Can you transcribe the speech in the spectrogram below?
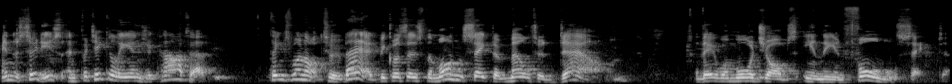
In the cities, and particularly in Jakarta, things were not too bad because as the modern sector melted down, there were more jobs in the informal sector.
